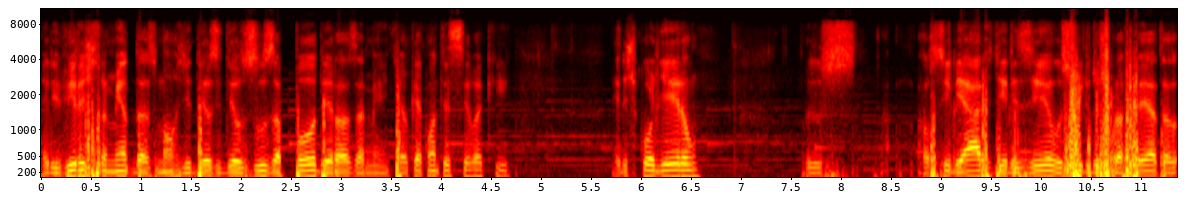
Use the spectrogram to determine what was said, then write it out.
Ele vira instrumento das mãos de Deus e Deus usa poderosamente. É o que aconteceu aqui. Eles escolheram os auxiliares de Eliseu, os filhos dos profetas,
